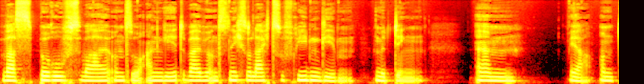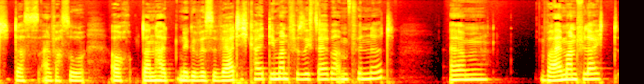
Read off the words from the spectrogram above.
was Berufswahl und so angeht, weil wir uns nicht so leicht zufrieden geben mit Dingen. Ähm, ja, und das ist einfach so auch dann halt eine gewisse Wertigkeit, die man für sich selber empfindet, ähm, weil man vielleicht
